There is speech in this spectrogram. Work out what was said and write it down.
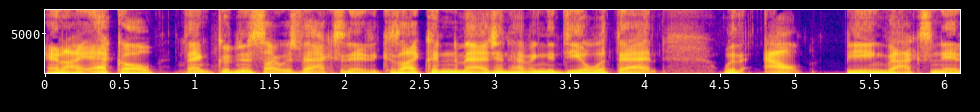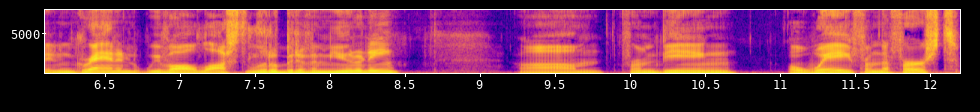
and I echo. Thank goodness I was vaccinated because I couldn't imagine having to deal with that without being vaccinated. And granted, we've all lost a little bit of immunity um, from being away from the first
